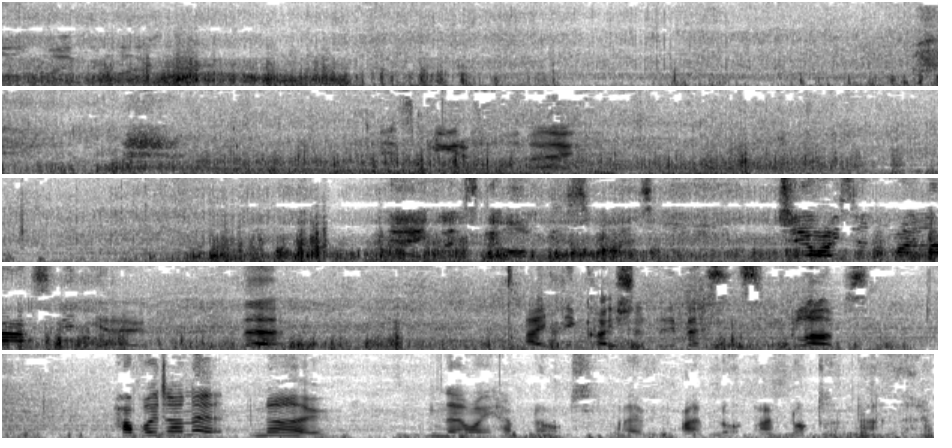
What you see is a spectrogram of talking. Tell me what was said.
Oh my god. It's beautiful though. Okay, let's get on this one. Do you know I said in my last video that I think I should invest in some gloves? Have I done it? No. No, I have not. I've, I've not. I've not done that though.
